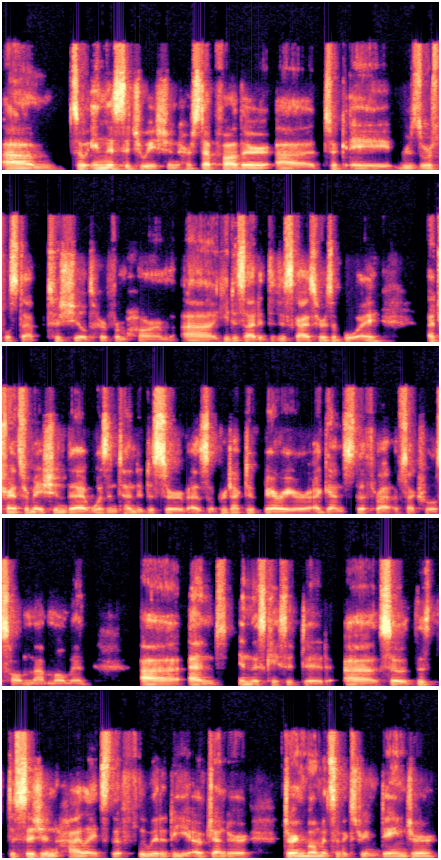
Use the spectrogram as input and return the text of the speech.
Um, so in this situation, her stepfather uh, took a resourceful step to shield her from harm. Uh, he decided to disguise her as a boy, a transformation that was intended to serve as a protective barrier against the threat of sexual assault in that moment. Uh, and in this case, it did. Uh, so the decision highlights the fluidity of gender during moments of extreme danger,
